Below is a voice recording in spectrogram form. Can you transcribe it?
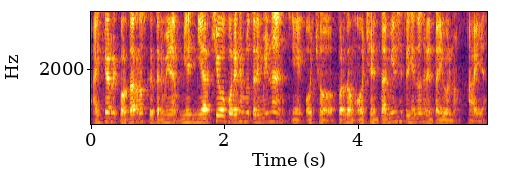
hay que recordarnos que termina, mi, archivo por ejemplo termina en 8, perdón, 80.731. Ah, ya.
